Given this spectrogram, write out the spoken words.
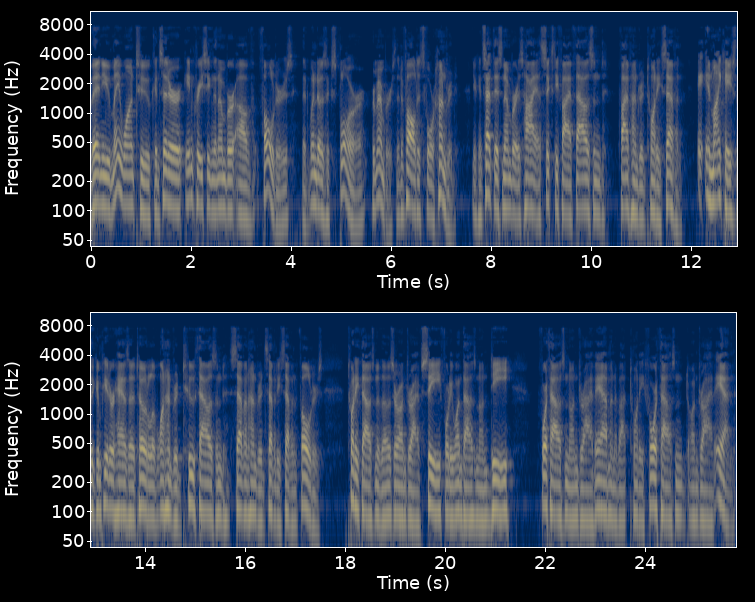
then you may want to consider increasing the number of folders that Windows Explorer remembers. The default is 400. You can set this number as high as 65,527. In my case, the computer has a total of 102,777 folders. 20,000 of those are on drive C, 41,000 on D, 4,000 on drive M, and about 24,000 on drive N.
